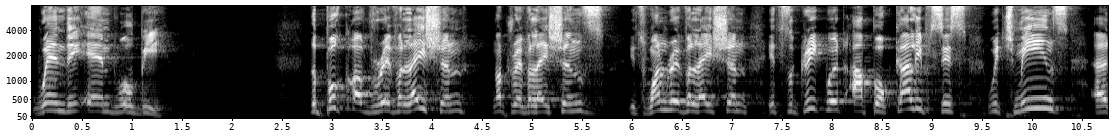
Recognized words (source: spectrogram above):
when the end will be. The book of Revelation, not Revelations, it's one revelation. It's the Greek word apocalypsis, which means uh,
